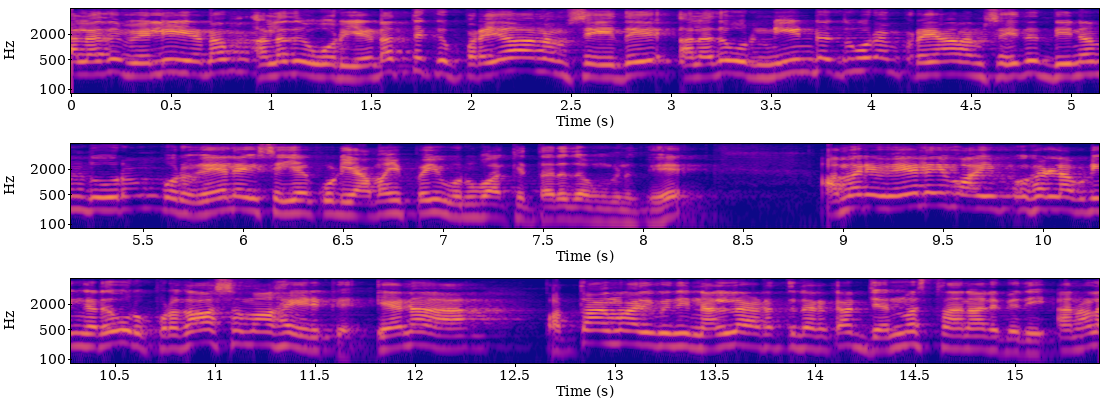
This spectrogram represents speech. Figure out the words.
அல்லது வெளியிடம் அல்லது ஒரு இடத்துக்கு பிரயாணம் செய்து அல்லது ஒரு நீண்ட தூரம் பிரயாணம் செய்து தினம் தூரம் ஒரு வேலை செய்யக்கூடிய அமைப்பை உருவாக்கி தருது அவங்களுக்கு அது மாதிரி வேலை வாய்ப்புகள் அப்படிங்கிறது ஒரு பிரகாசமாக இருக்கு. ஏன்னா பத்தாம் அதிபதி நல்ல இடத்துல இருக்கார் ஜென்மஸ்தானாதிபதி. அதனால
